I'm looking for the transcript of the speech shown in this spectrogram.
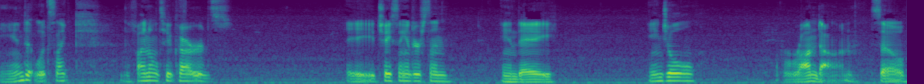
And it looks like the final two cards, a Chase Anderson and a Angel Rondon. So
